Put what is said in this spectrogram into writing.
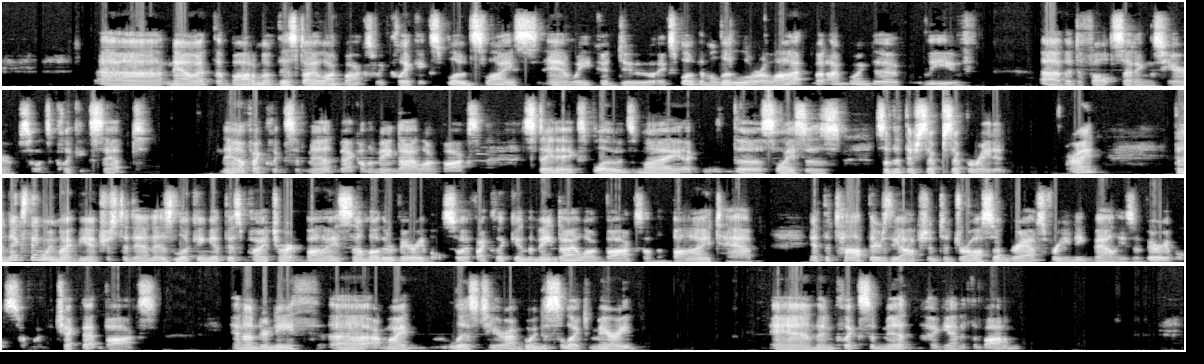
Uh, now at the bottom of this dialog box we click Explode Slice and we could do explode them a little or a lot, but I'm going to leave uh, the default settings here. So let's click Accept. Now if I click submit back on the main dialog box, Stata explodes my uh, the slices so that they're separated. All right? The next thing we might be interested in is looking at this pie chart by some other variable. So if I click in the main dialog box on the By tab, at the top there's the option to draw subgraphs for unique values of variables. So I'm going to check that box. And underneath uh, my list here, I'm going to select married and then click submit again at the bottom.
